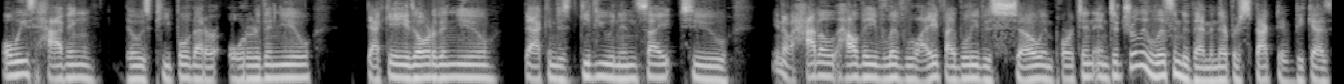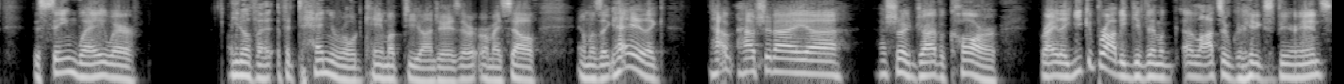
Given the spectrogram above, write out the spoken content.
always having those people that are older than you, decades older than you, that can just give you an insight to you know how to how they've lived life i believe is so important. And to truly listen to them and their perspective because the same way where you know if a if a 10 year old came up to you andres or, or, myself and was like hey like how how should i uh how should i drive a car right? Like you could probably give them a, a lots of great experience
